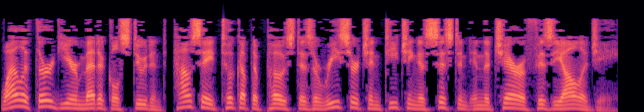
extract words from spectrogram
While a third-year medical student, Houssay took up a post as a research and teaching assistant in the chair of physiology.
